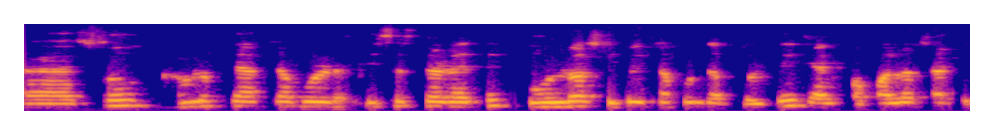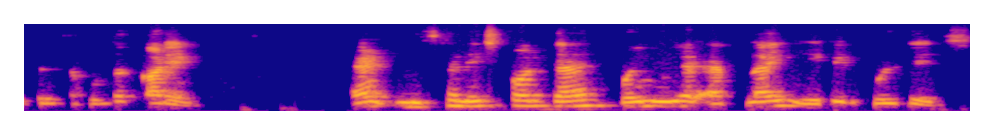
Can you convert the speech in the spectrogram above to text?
सो हम लोग क्या क्या बोल डिस्कस कर रहे थे? Coal loss depends upon the voltage and copper loss are depends upon the current and इसका नेक्स्ट पॉइंट क्या है? When we are applying rated voltage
